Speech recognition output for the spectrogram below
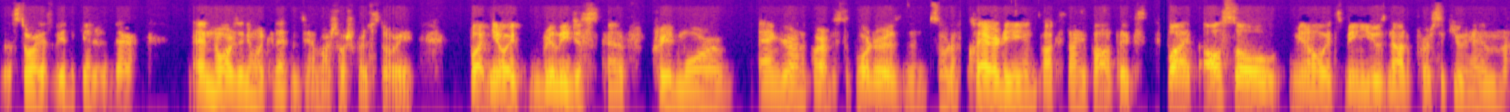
for the story, as we indicated in there, and nor is anyone connected to him our source for the story. But you know, it really just kind of created more anger on the part of his supporters and sort of clarity in Pakistani politics. But also, you know, it's being used now to persecute him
